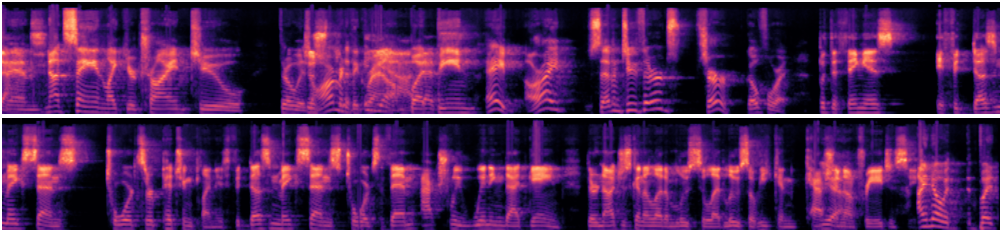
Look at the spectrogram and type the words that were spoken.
that. them not saying like you're trying to throw his Just- arm into the ground, yeah, but being, hey, all right, seven two thirds, sure, go for it. But the thing is, if it doesn't make sense towards their pitching plan, if it doesn't make sense towards them actually winning that game, they're not just going to let him loose to let loose so he can cash in on free agency. I know, it, but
